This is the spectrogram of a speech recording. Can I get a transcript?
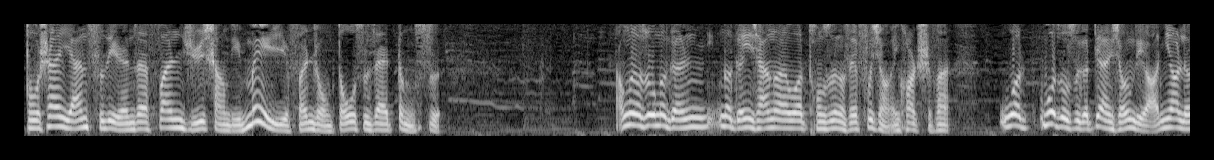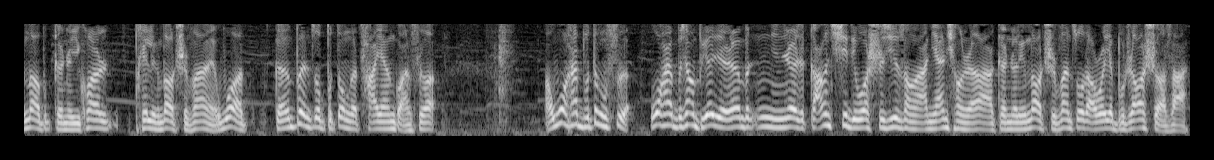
不善言辞的人在饭局上的每一分钟都是在等死。然后我说我跟我跟以前我我同事我谁复兴一块吃饭。我我就是个典型的啊！你让领导跟着一块陪领导吃饭，我根本就不懂个察言观色啊！我还不等死，我还不像别的人，你这刚起的我实习生啊，年轻人啊，跟着领导吃饭坐到我也不知道说啥，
